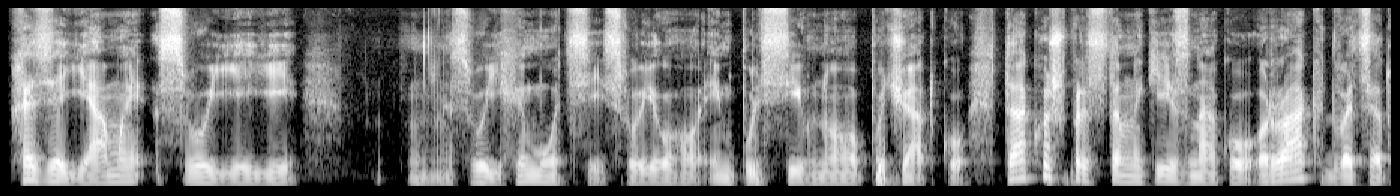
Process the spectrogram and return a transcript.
хазяями своєї своїх емоцій, свого імпульсивного початку. Також представники знаку РАК 20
